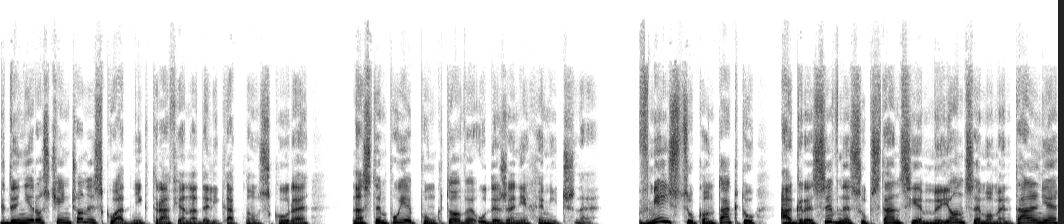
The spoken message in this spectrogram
Gdy nierozcieńczony składnik trafia na delikatną skórę, następuje punktowe uderzenie chemiczne. W miejscu kontaktu agresywne substancje myjące momentalnie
